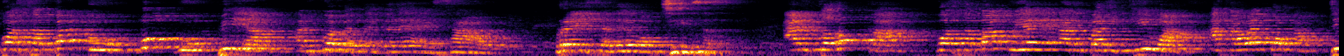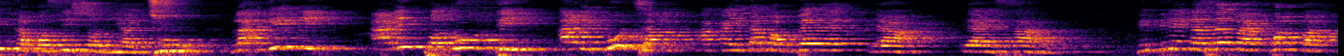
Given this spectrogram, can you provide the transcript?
kwa sababu Mungu pia alikuwa ametembelea Esau. Praise the name of Jesus. Alitoroka kwa sababu yeye alibarikiwa akawekwa katika position ya juu, lakini aliporudi alikuja akainama mbele ya ya Esau. Biblia inasema ya kwamba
